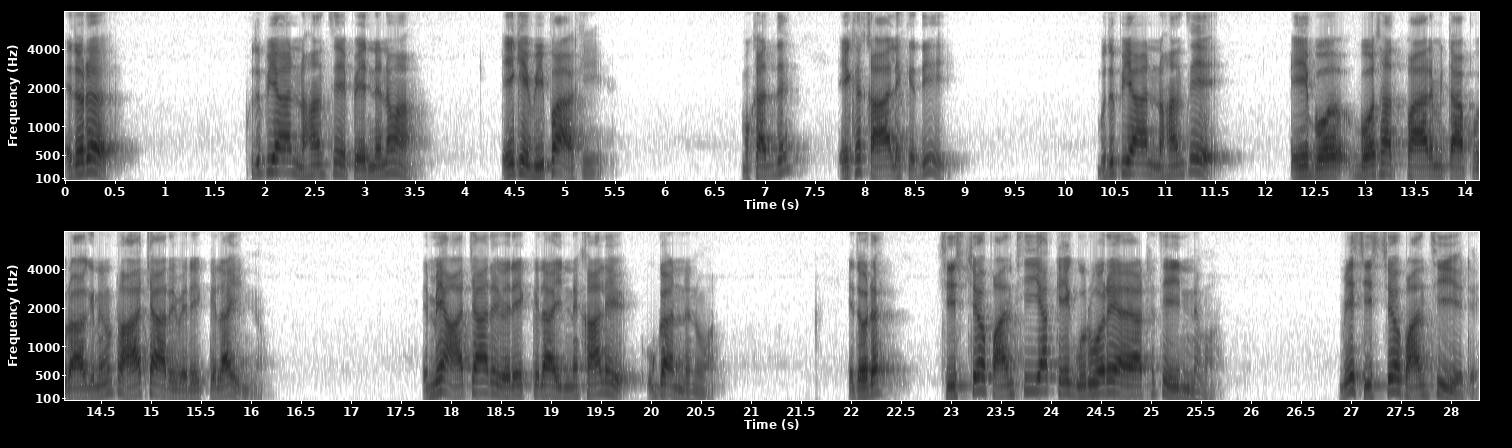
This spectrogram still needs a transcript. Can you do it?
එතකොට බුදු පියාණන් වහන්සේ පෙන්නනවා ඒකේ විපාකේ මොකද්ද? ඒක කාලෙකදී බුදු පියාණන් වහන්සේ ඒ බෝසත් පාරමිතා පුරාගෙන යනකොට ආචාර්යවරයෙක් වෙලා ඉන්නවා. මේ ආචාර්යවරයෙක් වෙලා ඉන්න කාලේ උගන්වනවා. එතකොට ශිෂ්‍යයෝ 500ක් ඒ ගුරුවරයා යටතේ ඉන්නවා. මේ ශිෂ්‍යයෝ 500ට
